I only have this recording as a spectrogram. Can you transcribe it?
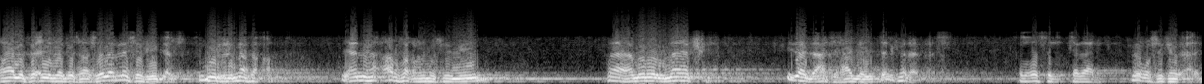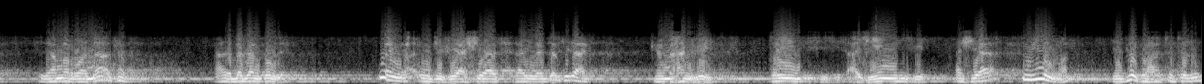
غالب فعل النبي صلى الله عليه وسلم ليس فيه دلك يمر الماء فقط. لأنها أرفق للمسلمين فمرور الماء يكفي. إذا دعت الحاجة للدلك فلا بأس. في الغسل كذلك. في الغسل كذلك. إذا مر الماء كفى. على البدن كله. وإن وجد في أشياء تحتاج إلى الدلك ذلك كالمحن فيه طين فيه عجين فيه أشياء يزيلها يدلكها حتى تزول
